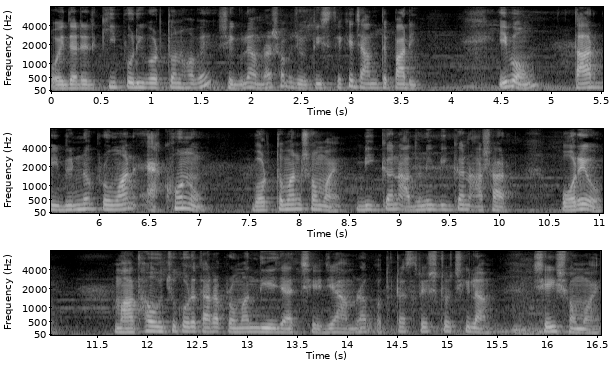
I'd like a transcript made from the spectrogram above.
ওয়েদারের কী পরিবর্তন হবে, সেগুলো আমরা সব জ্যোতিষ থেকে জানতে পারি। এবং তার বিভিন্ন প্রমাণ এখনও বর্তমান সময় বিজ্ঞান, আধুনিক বিজ্ঞান আসার পরেও মাথা উঁচু করে তারা প্রমাণ দিয়ে যাচ্ছে যে আমরা কতটা শ্রেষ্ঠ ছিলাম সেই সময়।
